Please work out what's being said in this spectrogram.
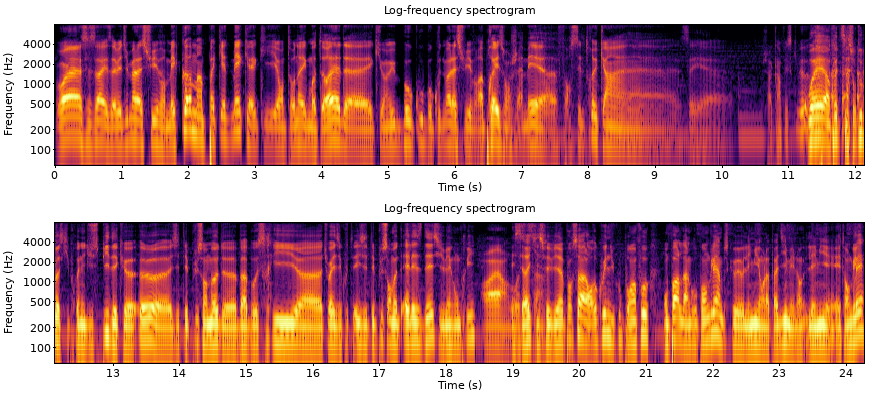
Ouais, c'est ça, ils avaient du mal à suivre. Mais comme un paquet de mecs euh, qui ont tourné avec Motorhead et qui ont eu beaucoup, beaucoup de mal à suivre. Après, ils ont jamais forcé le truc. Hein. C'est. Chacun fait ce qu'il veut. Ouais, en fait, c'est surtout parce qu'ils prenaient du speed et que eux, ils étaient plus en mode babosserie. tu vois, ils écoutaient, ils étaient plus en mode LSD, si j'ai bien compris. Ouais, et c'est vrai qu'il se fait virer pour ça. Alors, Queen, du coup, pour info, on parle d'un groupe anglais, hein, parce que Lemmy, on l'a pas dit, mais Lemmy est anglais.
